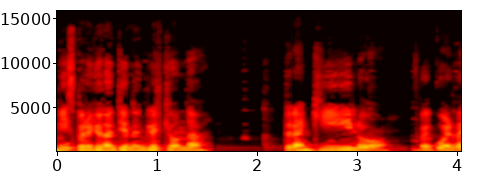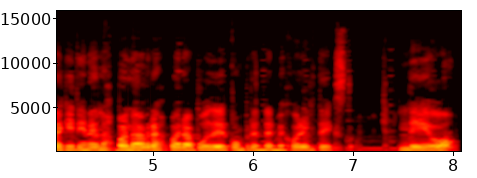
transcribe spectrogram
Miss, pero yo no entiendo inglés, ¿qué onda? Tranquilo. Recuerda que tienes las palabras para poder comprender mejor el texto. Leo.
